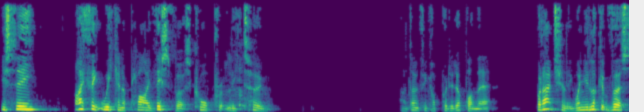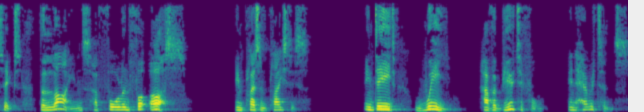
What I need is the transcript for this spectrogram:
You see, I think we can apply this verse corporately too. I don't think I put it up on there. But actually, when you look at verse 6, the lines have fallen for us in pleasant places. Indeed, we have a beautiful inheritance.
